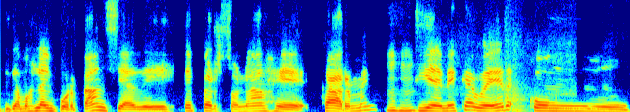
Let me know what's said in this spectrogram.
digamos, la importancia de este personaje, Carmen, uh -huh. tiene que ver con, o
